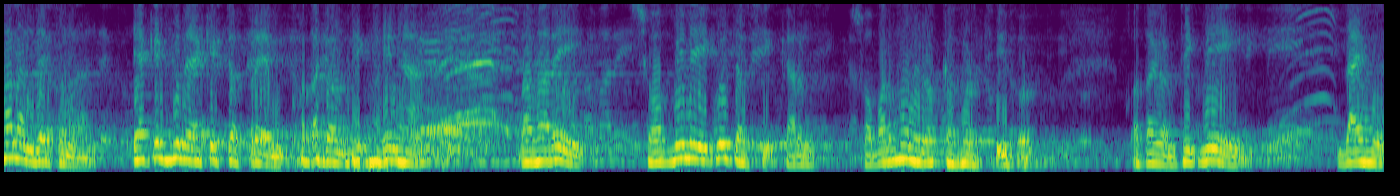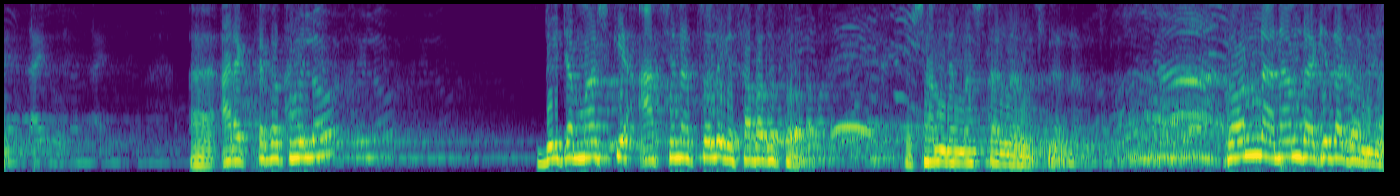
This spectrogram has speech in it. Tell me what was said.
ফালান যেত না। এক একজন এক একটা প্রেম। কথা কোন ঠিক না? বাবা রে সব মিলে কারণ সবার মনে রক্ষা করতেই হোক কথা কোন ঠিক নেই? যাই হোক। আরেকটা কথা হইল দুইটা মাস কি আছে না চলে গেছে আপাতত? তো সামনের মাসটার নাম কি? কন্যা নাম রাখি তা কন্যা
